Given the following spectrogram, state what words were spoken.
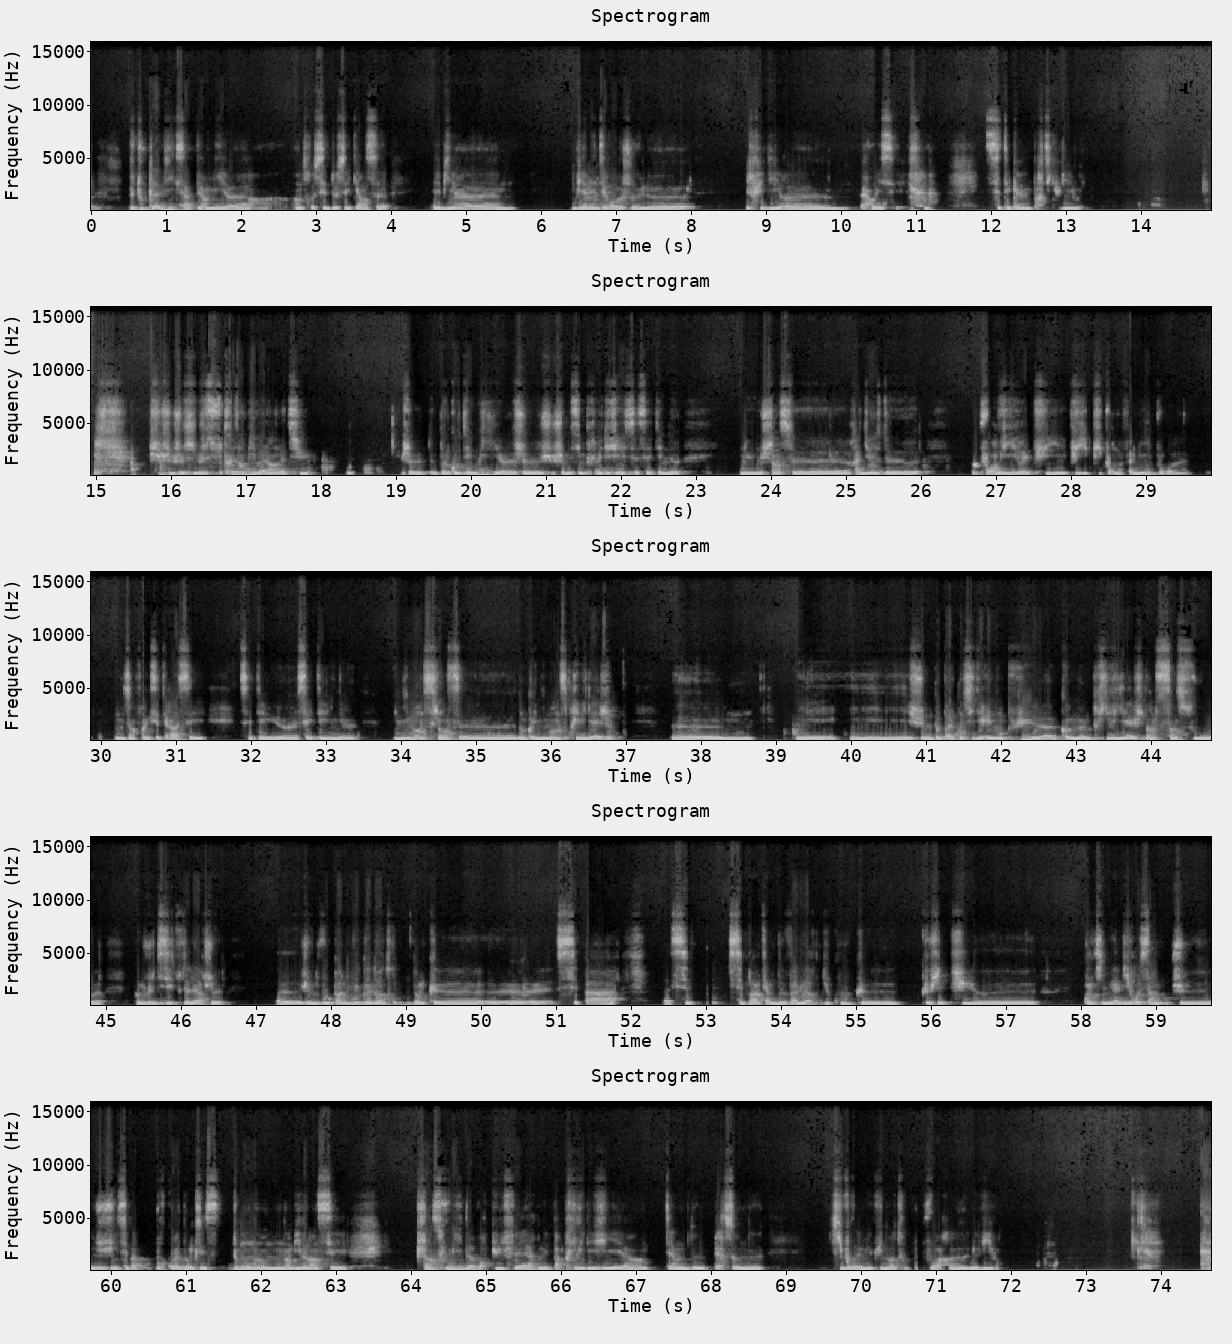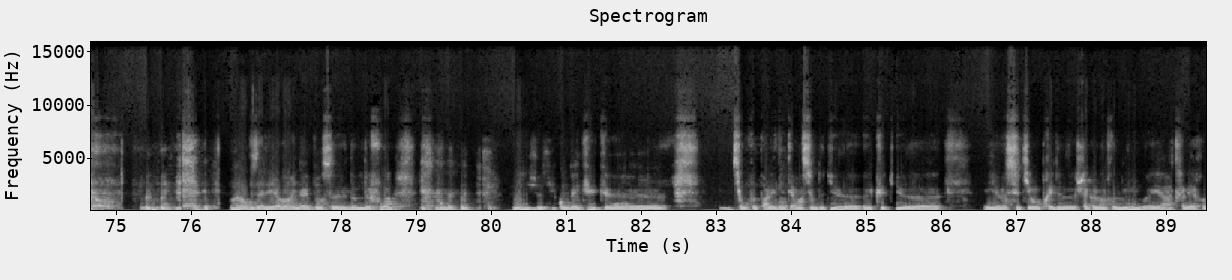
de toute la vie que ça a permis euh, entre ces deux séquences, eh bien, euh, eh bien, l'interroge, le, il fait dire, euh, ben oui, c'était quand même particulier, oui. Je, suis très ambivalent là-dessus. d'un côté, oui, je, je, m'estime privilégié. Ça, a été une, chance radieuse de pouvoir vivre et puis, pour ma famille, pour, mes enfants, etc. C'était, euh, ça a été une, immense chance, euh, donc un immense privilège. Euh, et, je ne peux pas le considérer non plus comme un privilège dans le sens où, comme je le disais tout à l'heure, je, je ne vaux pas mieux qu'un autre. Donc, c'est pas, c'est pas en termes de valeur du coup que que j'ai pu continuer à vivre ça. Je, je ne sais pas pourquoi. Donc, d'où mon, mon ambivalence. C'est chance, oui, d'avoir pu le faire, mais pas privilégié en termes de personnes qui voudraient mieux qu'une autre pour pouvoir euh, le vivre. Alors, vous allez avoir une réponse euh, d'homme de foi. oui, je suis convaincu que si on peut parler d'intervention de Dieu, euh, que Dieu se tient auprès de chacun d'entre nous et à travers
